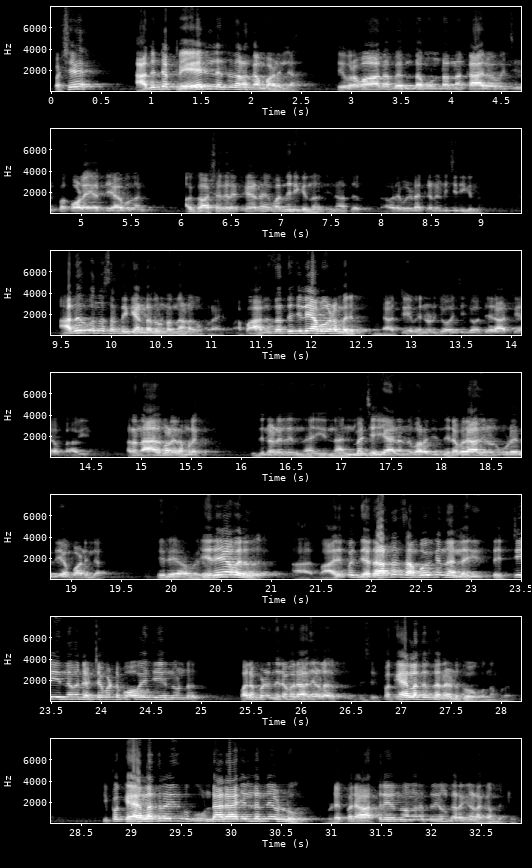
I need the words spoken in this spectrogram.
പക്ഷേ അതിന്റെ പേരിൽ എന്ത് നടക്കാൻ പാടില്ല. തീവ്രവാദ ബന്ധമുണ്ടെന്നൊക്കെ ആരോപിച്ച് ഇപ്പോൾ കോളേജ് അധ്യാപകൻ അഭിഭാഷകരൊക്കെയാണ് വന്നിരിക്കുന്നത്. ഇതിനകത്ത് അവരെ വീടൊക്കെയാണ് ഇടിച്ചിരിക്കുന്നത്. അത് ഒന്ന് ശ്രദ്ധിക്കേണ്ടതുണ്ടെന്നാണ് അഭിപ്രായം. അപ്പോൾ അത് ശ്രദ്ധിച്ചില്ലേ അപകടം വരും? രാഷ്ട്രീയം. എന്നോട് ചോദിച്ച് ചോദ്യം രാഷ്ട്രീയ ഭാവി. കാരണം അത് പറയും. നമ്മൾ ഇതിനിടയിൽ ഈ നന്മ ചെയ്യാനെന്ന് പറഞ്ഞ് നിരപരാധികൾ കൂടെ എന്ത് ചെയ്യാൻ പാടില്ല? ഇരയാവരുത്. അതിപ്പോൾ യഥാർത്ഥം സംഭവിക്കുന്നതല്ല. ഈ തെറ്റ് ചെയ്യുന്നവൻ രക്ഷപ്പെട്ട് പോവുകയും ചെയ്യുന്നുണ്ട്. പലപ്പോഴും നിരപരാധികൾ ഇപ്പം കേരളത്തിൽ തന്നെ എടുത്തു നോക്കും നമ്മൾ ഇപ്പം കേരളത്തിൽ ഇത് ഗുണ്ടാരാജില്ലെന്നേ ഉള്ളൂ. ഇവിടെ ഇപ്പോൾ രാത്രിയൊന്നും അങ്ങനെ സ്ത്രീകൾക്ക് ഇറങ്ങി നടക്കാൻ പറ്റും.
